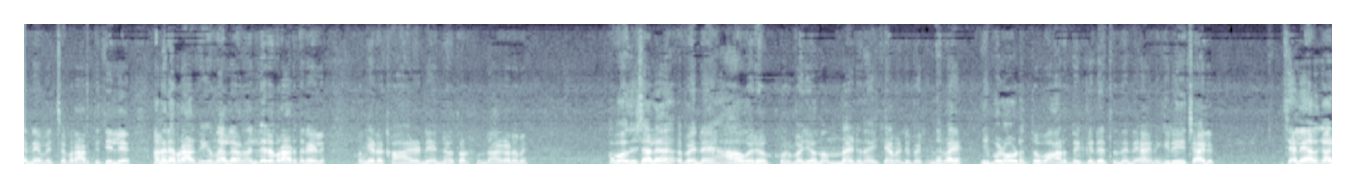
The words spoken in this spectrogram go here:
തന്നെ വെച്ച് പ്രാർത്ഥിച്ചില്ലേ? അങ്ങനെ പ്രാർത്ഥിക്കുന്ന നല്ലതാണ്. നല്ലൊരു പ്രാർത്ഥനയല്ലേ? അങ്ങയുടെ കാരുണ്യം എന്നെ തൊട്ടുണ്ടാകണമേ അപ്പോൾ എന്ന് വെച്ചാൽ പിന്നെ ആ ഒരു കുടുംബജീവൻ നന്നായിട്ട് നയിക്കാൻ വേണ്ടി പറ്റും. എന്നിട്ട് പറയാം ഇവളോടൊത്ത് വാർദ്ധക്യത്തെത്തുന്നതിനെ അനുഗ്രഹിച്ചാലും ചില ആൾക്കാർ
